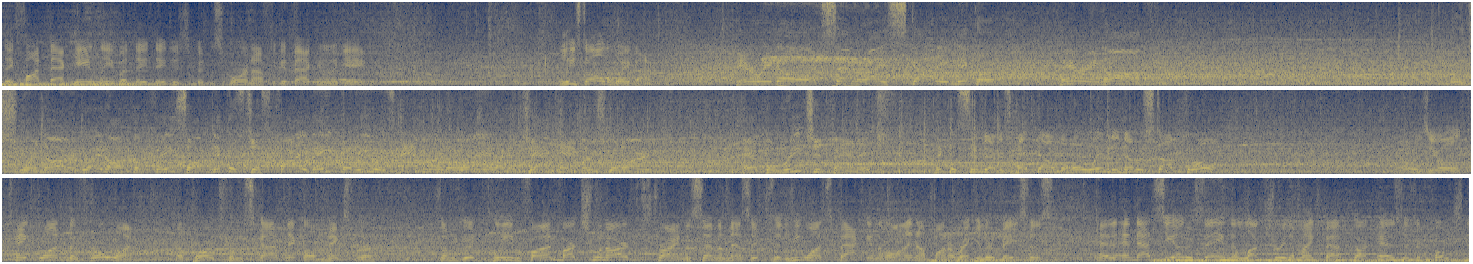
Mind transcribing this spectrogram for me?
they fought back gamely, but they, they just couldn't score enough to get back into the game. At least all the way back. Here we go at center ice. Scotty Nichol pairing off with Chouinard right off the faceoff. Nichol's just 5'8", but he was hammering away like a jackhammer. Chouinard had the reach advantage. Nichols seemed to have his head down the whole way, but he never stopped throwing. Was the old take one to throw one approach from Scott Nichol. Makes for some good, clean fun. Marc Chouinard's trying to send a message that he wants back into the lineup on a regular basis. And, and that's the other thing, the luxury that Mike Babcock has as a coach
